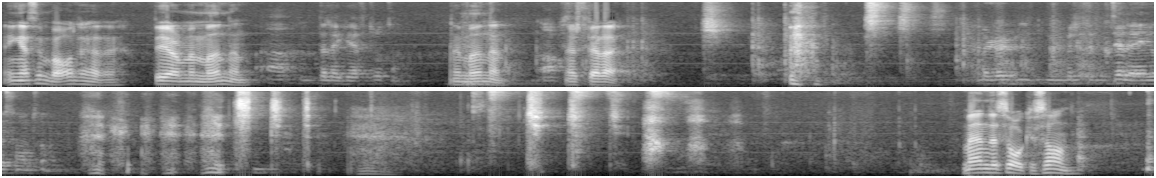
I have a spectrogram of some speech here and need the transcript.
Inga symboler heller. Det gör de med munnen. Ja, det lägger jag efteråt. då. Med munnen. Ja, När du spelar. Men det med lite delay och sånt va? Mendes Åkesson. Ja,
